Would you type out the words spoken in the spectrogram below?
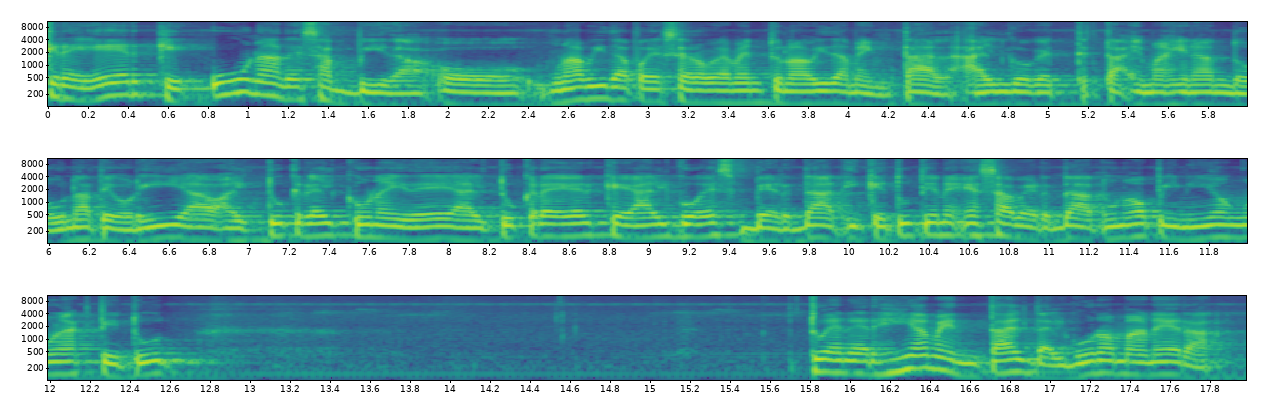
creer que una de esas vidas, o una vida puede ser obviamente una vida mental, algo que te estás imaginando, una teoría, al tú creer que una idea, al tú creer que algo es verdad y que tú tienes esa verdad, una opinión, una actitud, tu energía mental de alguna manera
